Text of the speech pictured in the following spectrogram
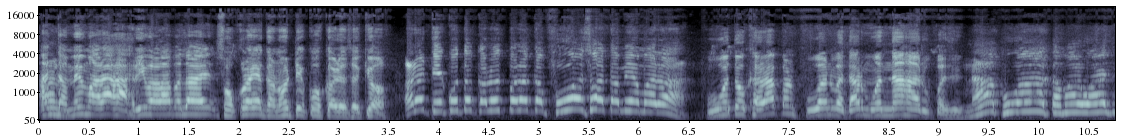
અને તમે મારા હારી વાળા બધા છોકરાએ ઘણો ટેકો કર્યો છે કયો? અરે ટેકો તો કરવો જ પડે કે ફુવો છો તમે અમારા. ફુવો તો ખરા પણ ફુવાન વધારે મન ના હારું પછી. ના ફુવા તમારું વાય જ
